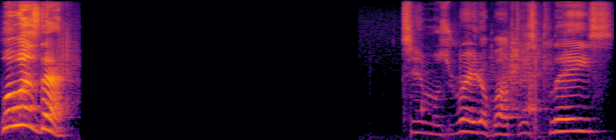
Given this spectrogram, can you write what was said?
What was that? Tim was right about this place.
